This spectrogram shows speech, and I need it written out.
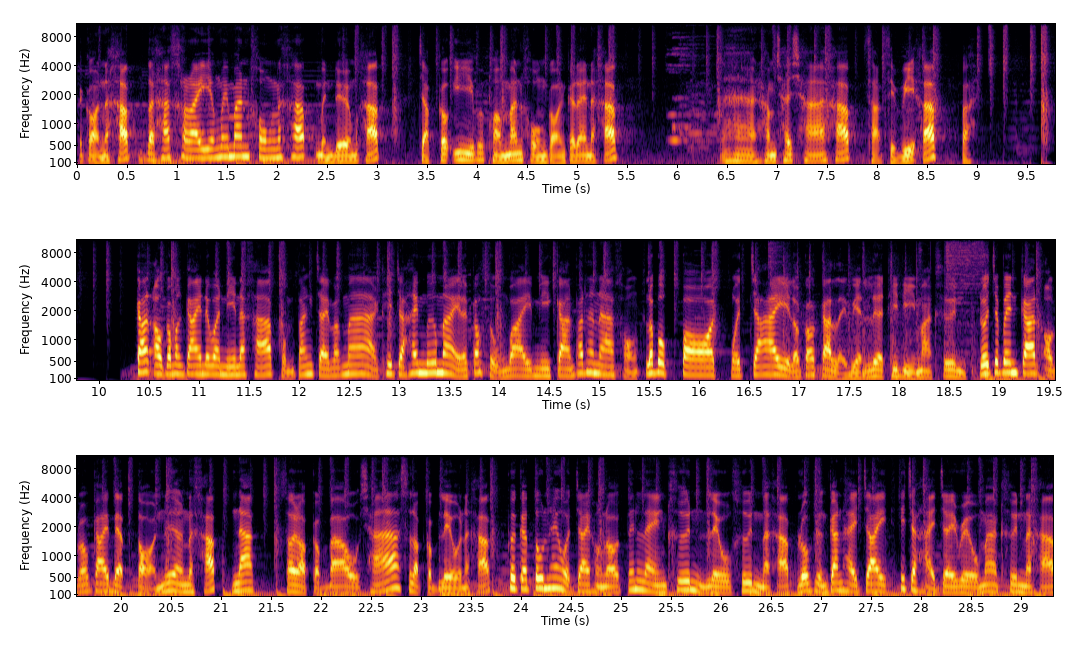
ไปก่อนนะครับ แต่ถ้าใครยังไม่มั่นคงนะครับ เหมือนเดิมครับ จับเก้าอี้เพื่อความมั่นคงก่อนก็ได้นะครับทำช้าๆครับ 30 วิครับ ไป การออกกำลังกายในวันนี้นะครับผมตั้งใจมาก ๆ ที่จะให้มือใหม่แล้วก็สูงวัยมีการพัฒนาของระบบปอด หัวใจ แล้วก็การไหลเวียนเลือดที่ดีมากขึ้น โดยจะเป็นการออกกำลังกายแบบต่อเนื่องนะครับหนักสลับกับเบาช้าสลับกับเร็วนะครับเพื่อกระตุ้นให้หัวใจของเราเต้นแรงขึ้นเร็วขึ้นนะครับรวมถึงการหายใจที่จะหายใจเร็วมากขึ้นนะครับ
